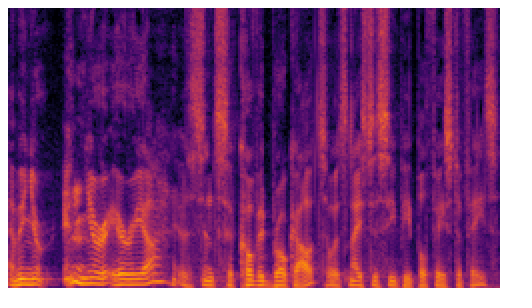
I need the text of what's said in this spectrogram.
I'm in your in your area uh, since COVID broke out, so it's nice to see people face to face.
